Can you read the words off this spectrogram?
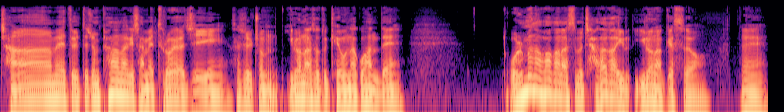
잠에 들 때 좀 편안하게 잠에 들어야지 사실 좀 일어나서도 개운하고 한데 얼마나 화가 났으면 자다가 일, 일어났겠어요. 네.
